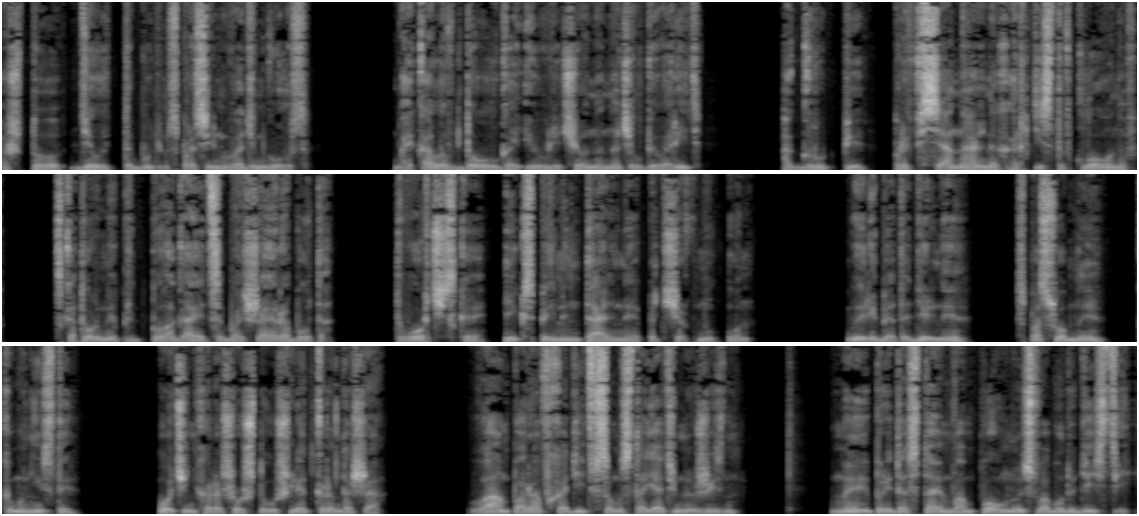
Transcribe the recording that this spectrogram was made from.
«А что делать-то будем?» — спросили мы в один голос. Байкалов долго и увлеченно начал говорить о группе профессиональных артистов-клоунов, с которыми предполагается большая работа. Творческая и экспериментальная, подчеркнул он. Вы, ребята, дельные, способные, коммунисты. Очень хорошо, что ушли от карандаша. Вам пора входить в самостоятельную жизнь. Мы предоставим вам полную свободу действий.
